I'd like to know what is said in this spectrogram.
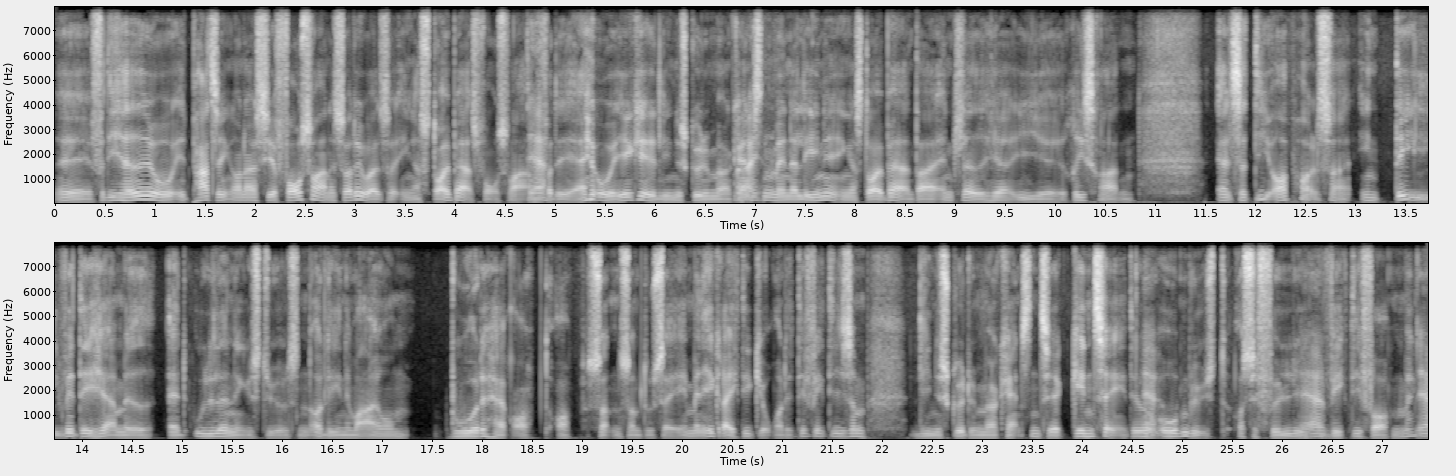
Øh, for de havde jo et par ting, og når jeg siger forsvarerne, så er det jo altså Inger Støjbergs forsvar, ja. for det er jo ikke Line Skytte Mørk Hansen, men alene Inger Støjberg, der er anklaget her i øh, rigsretten. Altså, de opholdt sig en del ved det her med, at Udlændingestyrelsen og Lene Vejrum burde have råbt op, sådan som du sagde, men ikke rigtig gjorde det. Det fik de ligesom Line Skytte Mørk Hansen til at gentage. Det var ja. åbenlyst og selvfølgelig ja. vigtigt for dem. Ikke? Ja.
